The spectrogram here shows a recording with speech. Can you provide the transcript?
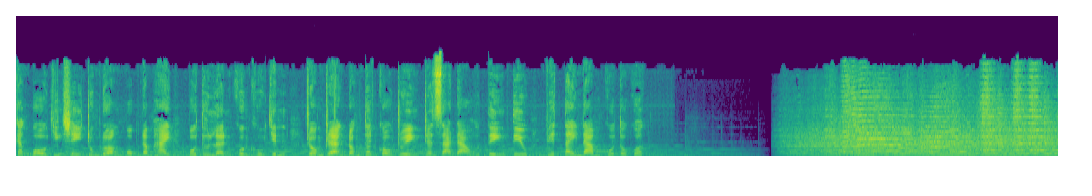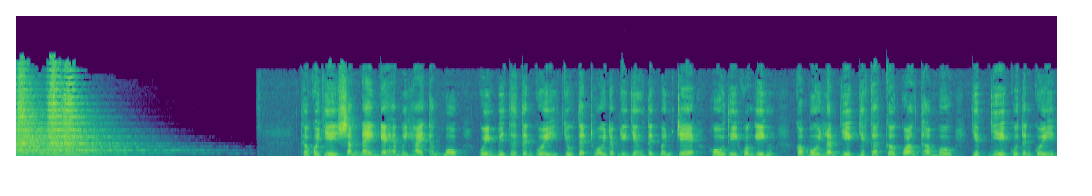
Cán bộ chiến sĩ Trung đoàn 152 Bộ Tư lệnh Quân khu 9 rộn ràng đón Tết cổ truyền trên xã đảo Tiền Tiêu, phía Tây Nam của Tổ quốc. Quý vị, sáng nay ngày 22 tháng 1, quyền bí thư tỉnh ủy, Chủ tịch Hội đồng Nhân dân tỉnh Bến Tre Hồ Thị Quận Yến có buổi làm việc với các cơ quan tham mưu giúp việc của tỉnh ủy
